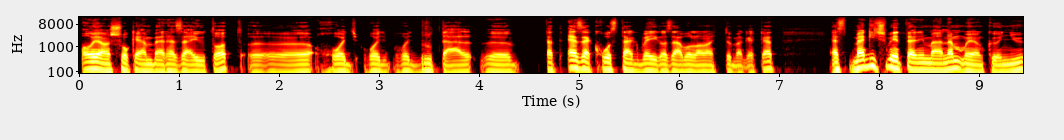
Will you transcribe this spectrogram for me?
olyan sok emberhez eljutott, hogy, hogy, hogy brutál, tehát ezek hozták be igazából a nagy tömegeket, ezt megismételni már nem olyan könnyű,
